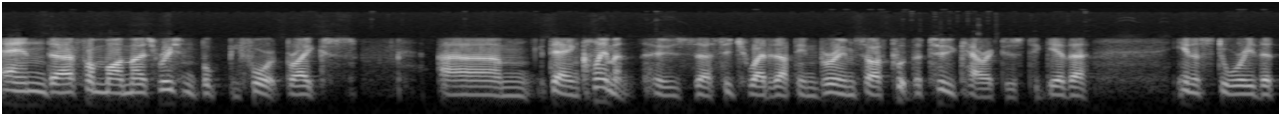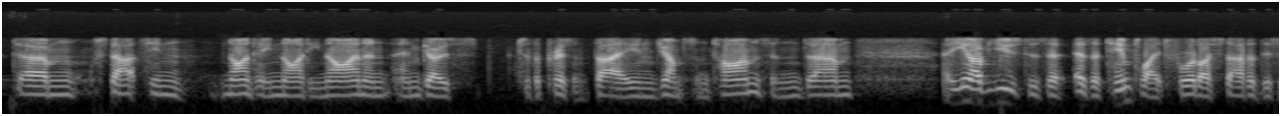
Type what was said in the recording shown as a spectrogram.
and uh, from my most recent book, Before It Breaks, um, Dan Clement, who's uh, situated up in Broome. So I've put the two characters together in a story that um, starts in 1999 and, and goes to the present day in jumps and times. And um, you know, I've used as a as a template for it. I started this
